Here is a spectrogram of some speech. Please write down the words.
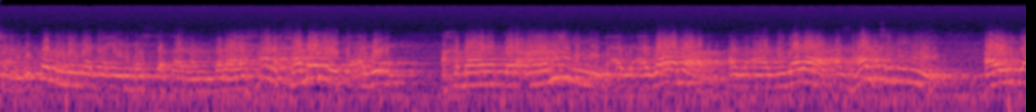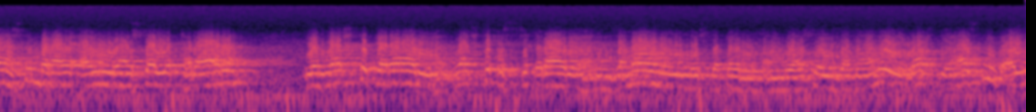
شان لکل نبع مستقر. برای ہر خبر کہ از أخبار قرآنی بھی از عذاب از آدگرہ از ہر چی بھی آئی دستن برای آئی واسطہ یہ قرار یہ وقت قراری وقت استقراری. ہے زمان مستقر ہم واسطہ زمانے وقت ہستی آئی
